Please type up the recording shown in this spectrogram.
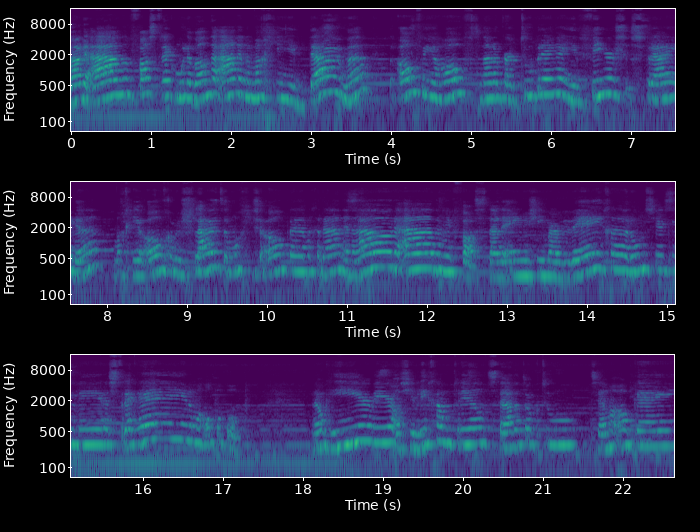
Hou de adem vast, trek moele banden aan en dan mag je je duimen over je hoofd naar elkaar toe brengen. Je vingers spreiden. Mag je je ogen weer sluiten, mocht je ze open hebben gedaan. En hou de adem weer vast. Laat de energie maar bewegen, rondcirculeren. Strek helemaal op, op, op. En ook hier weer, als je lichaam trilt, staat het ook toe. Het is helemaal oké.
